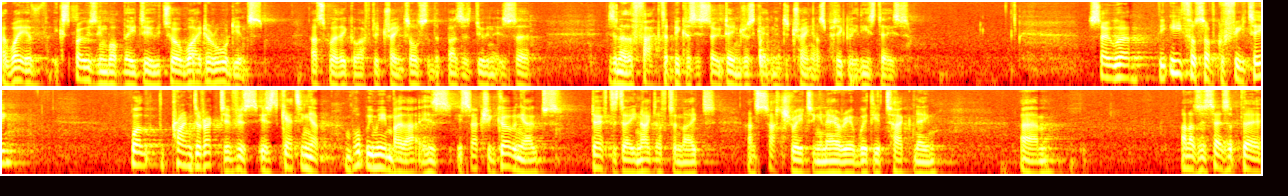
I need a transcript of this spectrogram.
a way of exposing what they do to a wider audience. That's why they go after trains. Also, the buzzers doing it is uh, is another factor because it's so dangerous getting into train particularly these days. So uh, the ethos of graffiti, well, the prime directive is, is getting up. And what we mean by that is it's actually going out day after day, night after night, and saturating an area with your tag name. Um, and as it says up there,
